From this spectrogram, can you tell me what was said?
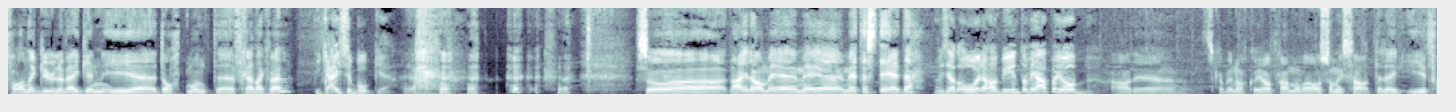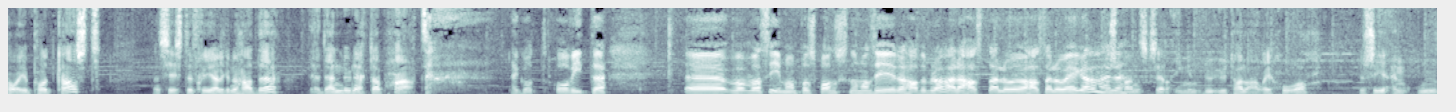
foran den gule veggen i Dortmund fredag kveld. De Geisebukke. Så eh, nei da, vi, vi, vi er til stede. Vi sier at året har begynt, og vi er på jobb. Ja, det skal bli nok å gjøre framover. Og som jeg sa til deg i forrige podkast, den siste frihelgen du hadde, det er den du nettopp har hatt. Det er godt å vite. Eh, hva, hva sier man på spansk når man sier ha det bra? Er det hasta, lo, hasta luega? På Eller? spansk er det ingen Du uttaler aldri h-er. Du sier enten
